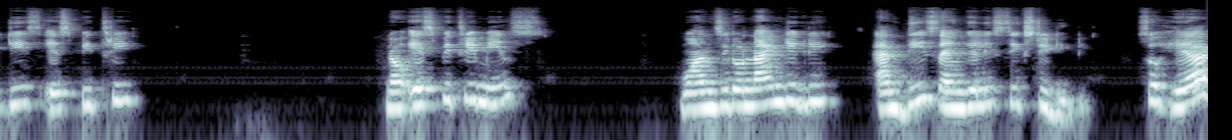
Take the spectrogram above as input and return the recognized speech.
it is sp3 now sp3 means 109 degree and this angle is 60 degree. So here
